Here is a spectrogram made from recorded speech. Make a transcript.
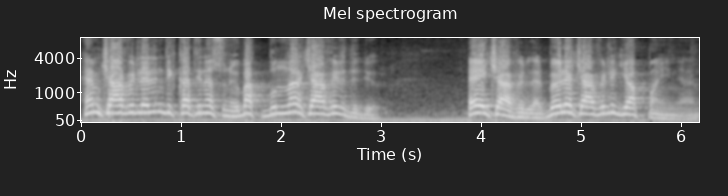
hem kafirlerin dikkatine sunuyor. Bak bunlar kafirdi diyor. Ey kafirler böyle kafirlik yapmayın yani.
